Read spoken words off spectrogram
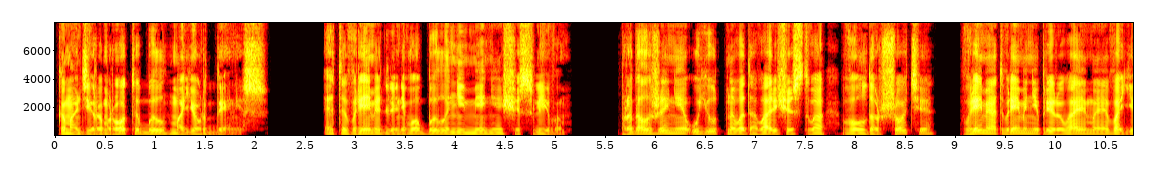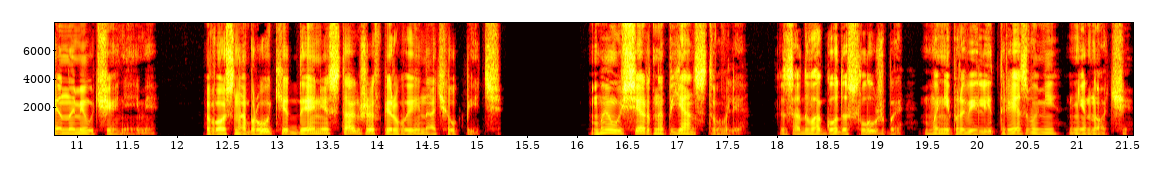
Командиром роты был майор Деннис. Это время для него было не менее счастливым. Продолжение уютного товарищества в Олдершоте, время от времени прерываемое военными учениями. В Оснабруке Деннис также впервые начал пить. Мы усердно пьянствовали. За два года службы мы не провели трезвыми ни ночи.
